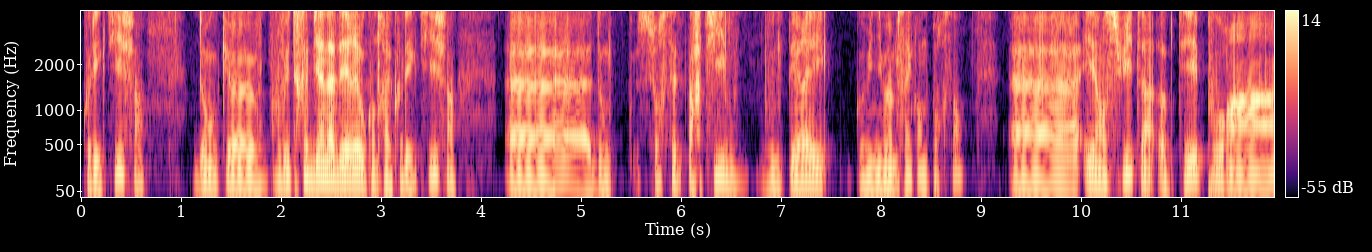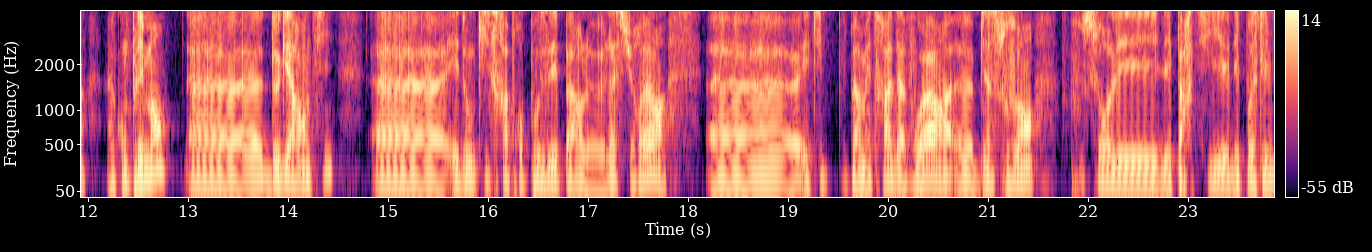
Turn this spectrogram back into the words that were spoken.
collectif. Donc, euh, vous pouvez très bien adhérer au contrat collectif. Euh, donc, sur cette partie, vous, ne paierez qu'au minimum 50%. Euh, et ensuite, opter pour un, un complément de garantie et donc qui sera proposé par l'assureur et qui vous permettra d'avoir euh, bien souvent sur les, les parties, les postes les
